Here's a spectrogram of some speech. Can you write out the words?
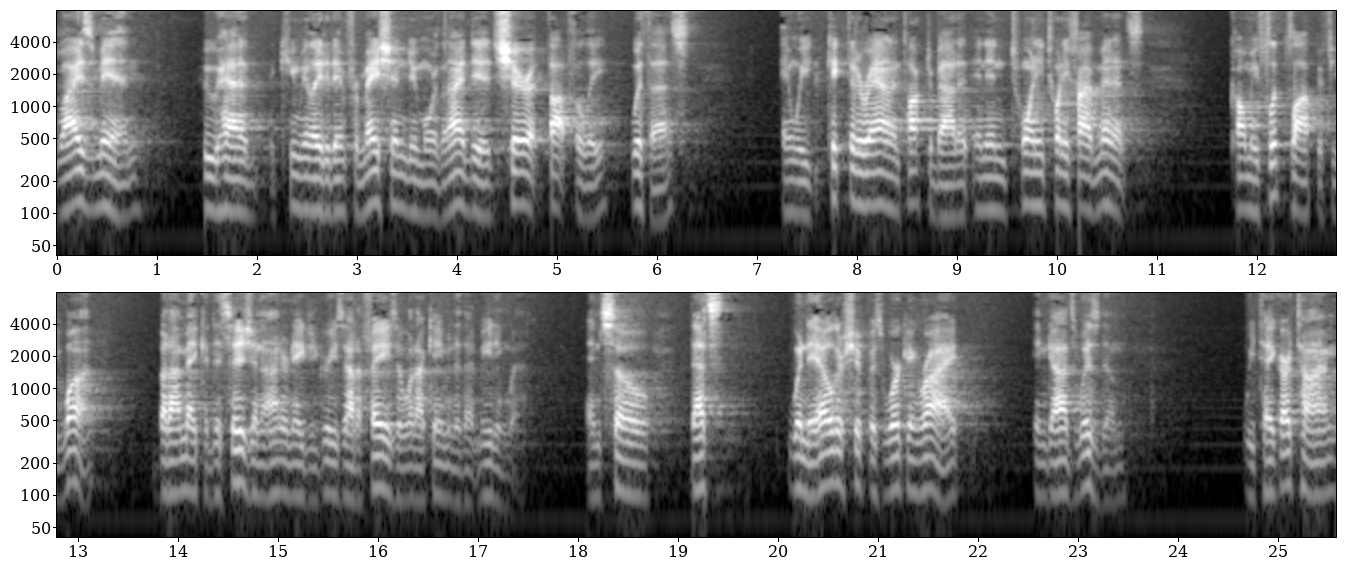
wise men who had accumulated information, knew more than I did, share it thoughtfully with us. And we kicked it around and talked about it. And in 20, 25 minutes, call me flip flop if you want, but I make a decision 180 degrees out of phase of what I came into that meeting with. And so that's when the eldership is working right in God's wisdom, we take our time,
